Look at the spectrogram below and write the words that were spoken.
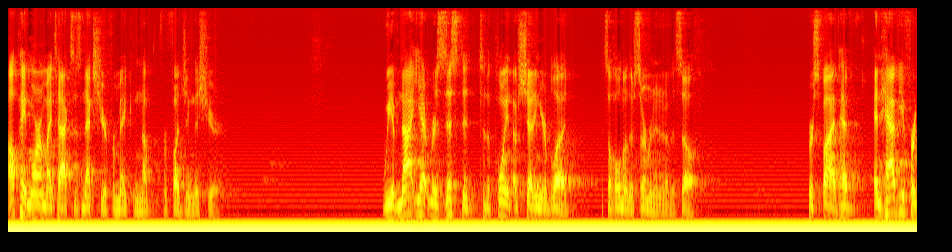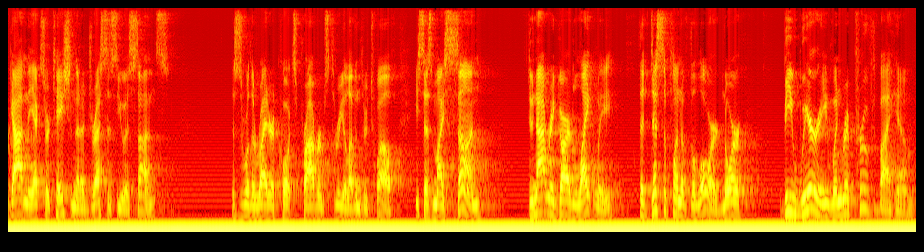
I'll pay more on my taxes next year for making up for fudging this year. We have not yet resisted to the point of shedding your blood. It's a whole other sermon in and of itself. Verse 5 have, And have you forgotten the exhortation that addresses you as sons? This is where the writer quotes Proverbs 3 11 through 12. He says, My son, do not regard lightly the discipline of the Lord, nor be weary when reproved by him.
